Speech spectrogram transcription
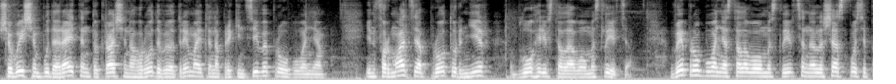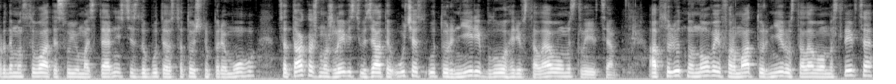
Що вищим буде рейтинг, то кращі нагороди ви отримаєте наприкінці випробування. Інформація про турнір блогерів сталевого мисливця. Випробування сталевого мисливця не лише спосіб продемонструвати свою майстерність і здобути остаточну перемогу, це також можливість взяти участь у турнірі блогерів сталевого мисливця. Абсолютно новий формат турніру сталевого мисливця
